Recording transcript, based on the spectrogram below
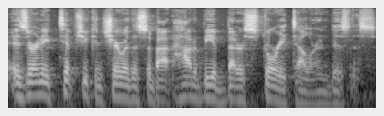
Is there any tips you can share with us about how to be a better storyteller in business?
